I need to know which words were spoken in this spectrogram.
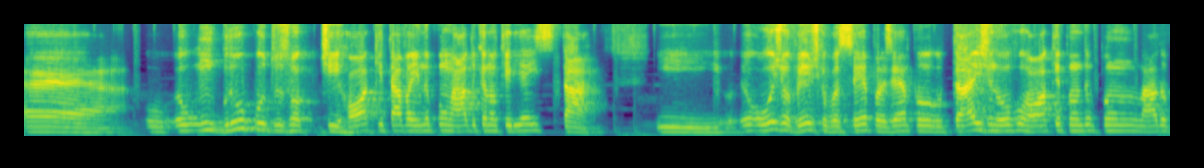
é, um grupo dos, de rock estava indo para um lado que eu não queria estar. E eu, hoje eu vejo que você, por exemplo, traz de novo o rock para um, um, lado.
